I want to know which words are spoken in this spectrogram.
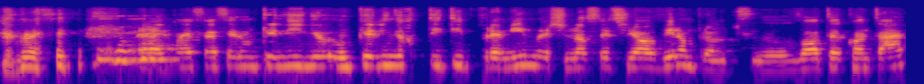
começa a ser um bocadinho, um bocadinho repetitivo para mim, mas não sei se já ouviram, pronto, volto a contar.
